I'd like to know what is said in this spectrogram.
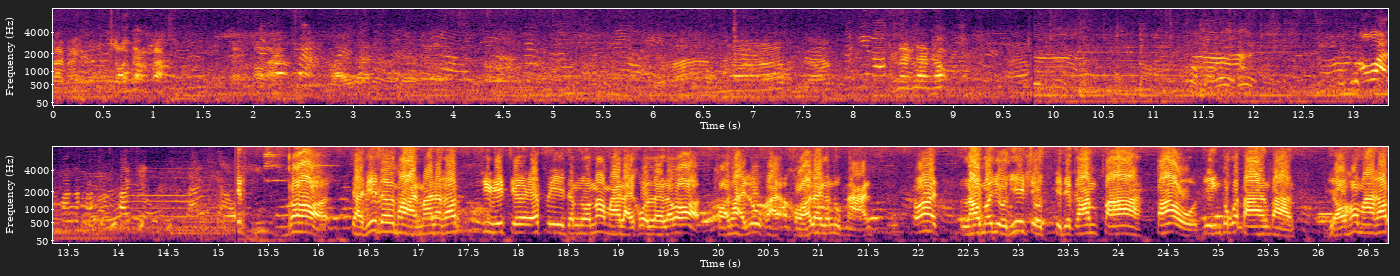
ได้ไหมย้อนหลังป่ะแรงแรงครับก็จากที่เดินผ่านมานะครับ ชีวิตเจอ FC จำนวนมากมายหลายคนเลย แล้วก็ขอถ่ายรูปขอขออะไรกันหนุกหนานก็เรามาอยู่ที่จุดกิจกรรมปลาเป้ายิงตุ๊กตาต่างๆ เดี๋ยวเข้ามาครับ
